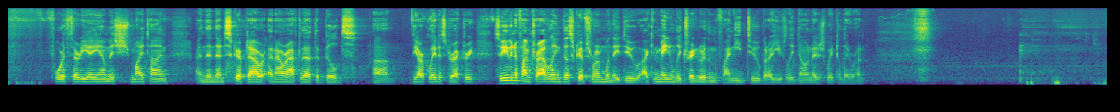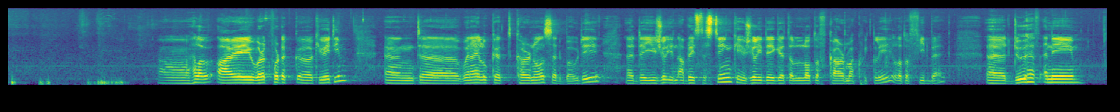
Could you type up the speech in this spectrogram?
4:30 AM-ish my time. And then that script hour, an hour after that, that builds um, the Ark latest directory. So even if I'm traveling, those scripts run when they do. I can manually trigger them if I need to, but I usually don't. I just wait till they run. Uh, hello, I work for the uh, QA team, and uh, when I look at kernels at Bodhi, uh, they usually in updates testing, usually they get a lot of karma quickly, a lot of feedback. Uh, do you have any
